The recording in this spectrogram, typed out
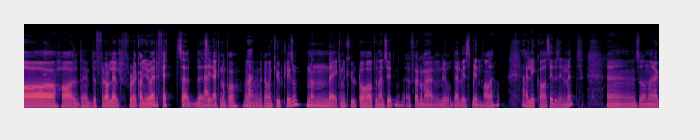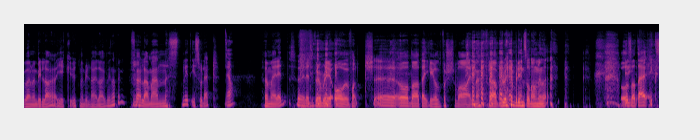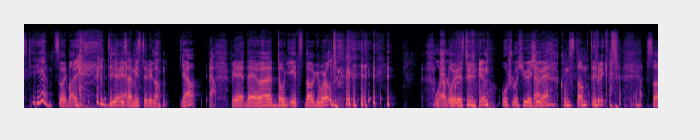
har det, det For all del, for det kan jo være fett, det sier jeg ikke noe på. Eh, Nei. Det kan være kult, liksom, men det er ikke noe kult å ha tunnelsyn. Jeg føler meg jo delvis blind av det. Ja. Jeg liker å ha sidesynet mitt. Eh, Så når jeg går med bilder, gikk ut med bilder i dag, for eksempel, føler jeg meg nesten litt isolert. Ja. Føler meg redd. Redd for å bli overfalt, og da at jeg ikke kan forsvare meg fra bl- blindsonene mine. Og også at jeg er ekstremt sårbar hvis jeg mister brillene. Ja. ja. Vi, det er jo dog eats dog world. Oslo. jeg bor i storbyen. Oslo 2020. Konstant i frykt. Så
